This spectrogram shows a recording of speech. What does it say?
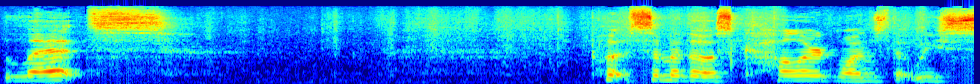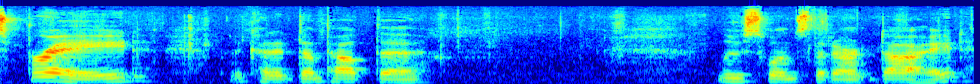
let's put some of those colored ones that we sprayed. To kind of dump out the loose ones that aren't dyed.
